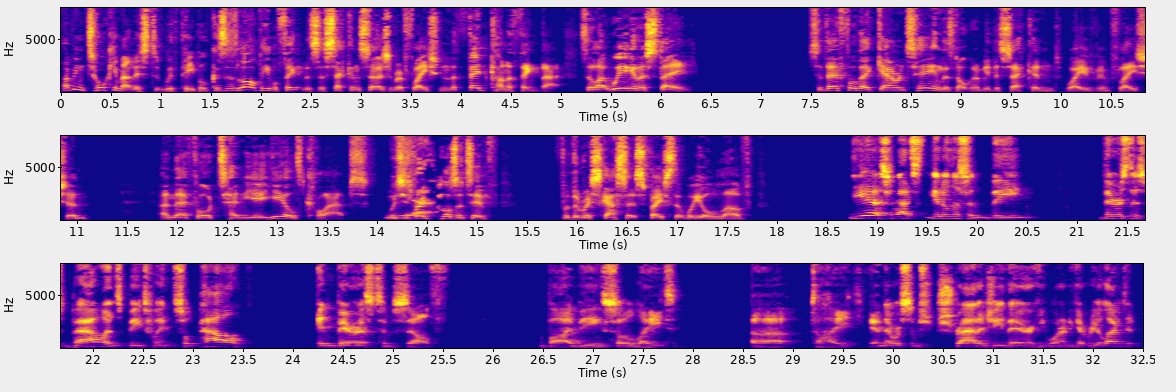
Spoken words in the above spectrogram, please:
I've been talking about this with people because there's a lot of people think there's a second surge of inflation, and the Fed kind of think that. So, like, we're going to stay. So, therefore, they're guaranteeing there's not going to be the second wave of inflation, and therefore, 10 year yields collapse, which yeah. is very positive for the risk asset space that we all love. Yeah, so that's you know, listen, the there's this balance between so Powell embarrassed himself by being so late uh, to hike, and there was some strategy there. He wanted to get reelected.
